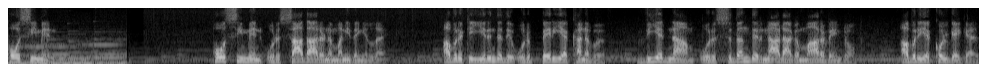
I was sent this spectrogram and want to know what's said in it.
ஹோசிமின். ஹோசிமின் ஒரு சாதாரண மனிதன் இல்ல. அவருக்கு இருந்தது ஒரு பெரிய கனவு. வியட்நாம் ஒரு சுதந்திர நாடாக மாற வேண்டும். அவருடைய கொள்கைகள்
